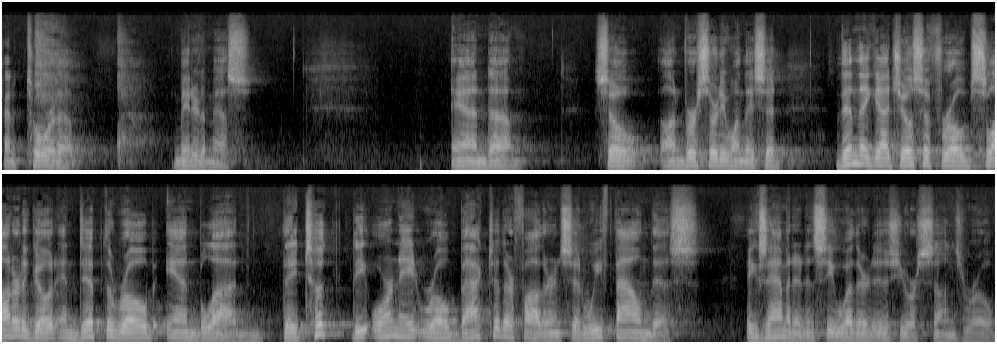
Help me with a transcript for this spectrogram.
kind of tore it up made it a mess. And uh, so on verse 31, they said, Then they got Joseph's robe, slaughtered a goat, and dipped the robe in blood. They took the ornate robe back to their father and said, We found this. Examine it and see whether it is your son's robe.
